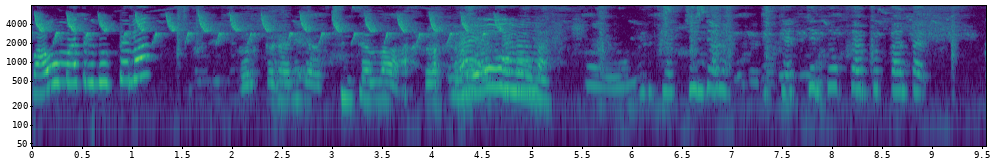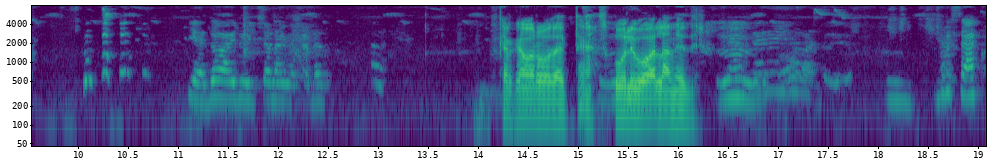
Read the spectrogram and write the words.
ಬಾವು ಮಾತ್ರ ದುಡ್ತಲ್ಲ ಚೆನ್ನಾಗಿ ಕರ್ಕೊಂಬರ್ಬೋದಾಗ್ತೆ ಸ್ಕೂಲಿಗೆ ಹೋಗಲ್ಲ ಅಂದಿದ್ರು. ಬಿಡು ಸಾಕು.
